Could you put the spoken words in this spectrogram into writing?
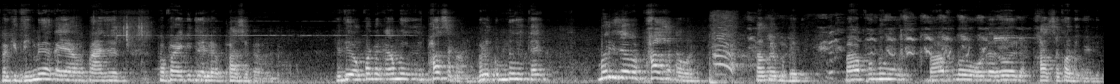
બાકી ધીમે કયા પાંચ પપ્પાએ કીધું એટલે ફાસ કરવાનું ଯଦି આપણને કામ ફાસ કરવાનું ભલે ગમે થાય, મરી જાય ફાસ કરવાનું તમે બધે બાપનું, બાપનો ઓર્ડર હોય એટલે ફાસ કરવાની ગાડી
